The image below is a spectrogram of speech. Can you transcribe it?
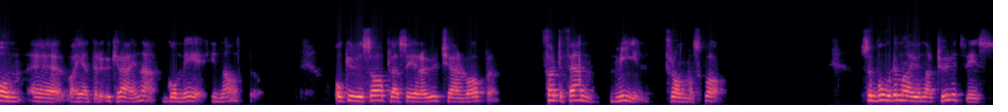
om eh, vad heter det, Ukraina går med i Nato. Och USA placerar ut kärnvapen 45 mil från Moskva. Så borde man ju naturligtvis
